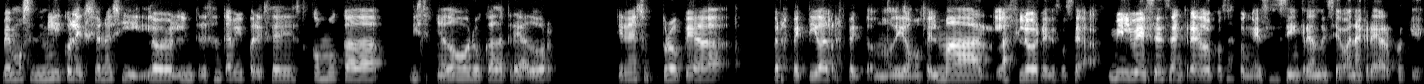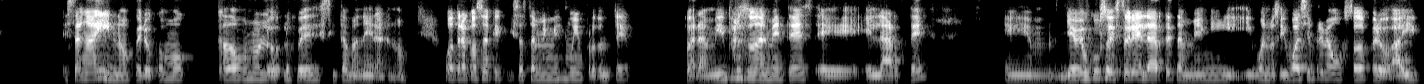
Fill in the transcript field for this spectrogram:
vemos en mil colecciones y lo, interesante a mi parecer es cómo cada diseñador o cada creador tiene su propia perspectiva al respecto, ¿no? Digamos, el mar, las flores, o sea, mil veces se han creado cosas con eso y se siguen creando y se van a crear porque están ahí, ¿no? Pero como cada uno lo, los ve de distinta manera, ¿no? Otra cosa que quizás también es muy importante para mí personalmente es eh, el arte. Eh, llevé un curso de historia del arte también y, y, bueno, igual siempre me ha gustado, pero ahí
